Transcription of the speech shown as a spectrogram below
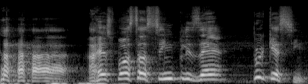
A resposta simples é porque sim.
